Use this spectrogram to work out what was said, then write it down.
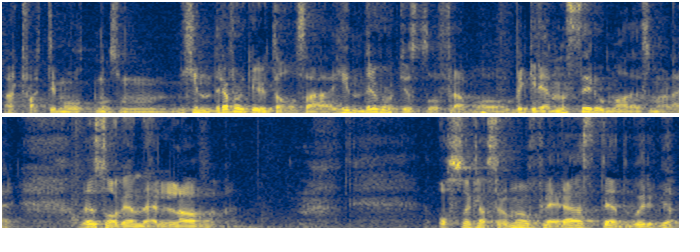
er tvert imot noe som hindrer folk i å uttale seg, hindrer folk i å stå fram og begrenser rommet av det som er der. Og det så vi en del av også i klasserommet og flere steder hvor vi har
